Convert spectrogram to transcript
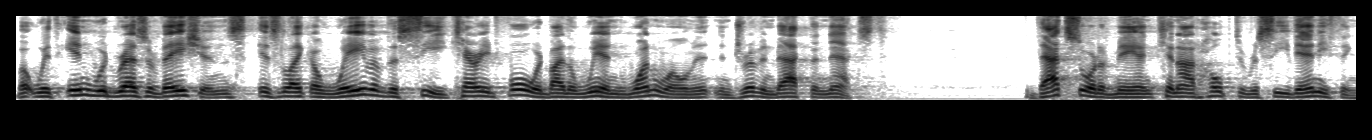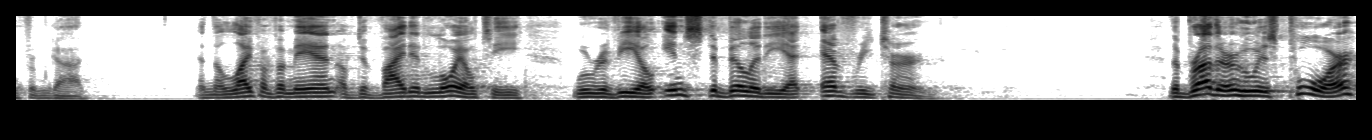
but with inward reservations, is like a wave of the sea carried forward by the wind one moment and driven back the next. That sort of man cannot hope to receive anything from God. And the life of a man of divided loyalty will reveal instability at every turn. The brother who is poor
